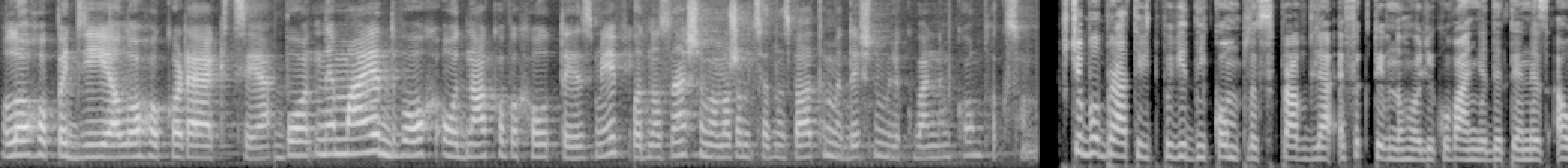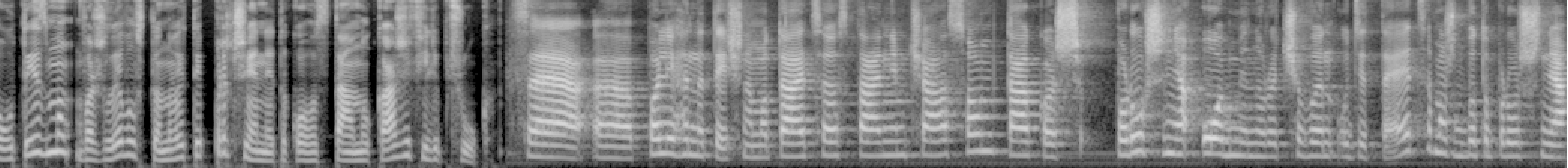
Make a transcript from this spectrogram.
логопедія, логокорекція, бо немає двох однакових аутизмів. Однозначно, ми можемо це назвати медичним лікувальним комплексом. Щоб обрати відповідний комплекс вправ для ефективного лікування дитини з аутизмом, важливо встановити причини такого стану, каже Філіпчук. Це е, полігенетична мутація останнім часом, також порушення обміну речовин у дітей. Це можуть бути порушення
